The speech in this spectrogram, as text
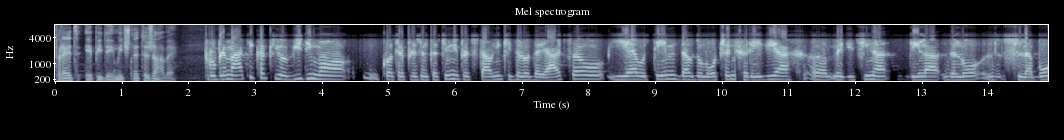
predepidemične težave. Problematika, ki jo vidimo kot reprezentativni predstavniki delodajalcev je v tem, da v določenih regijah uh, medicina dela zelo slabo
